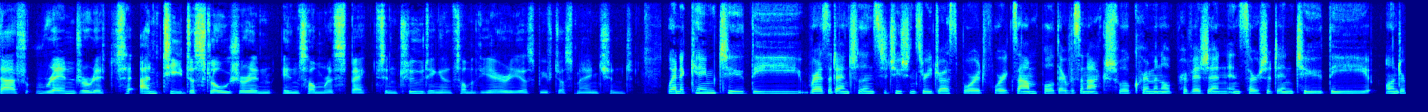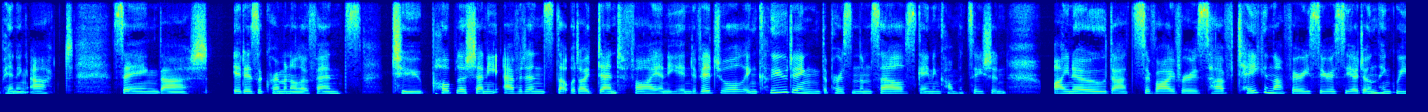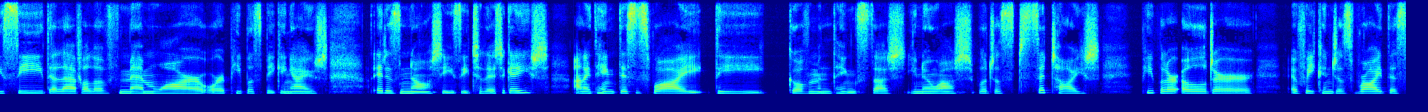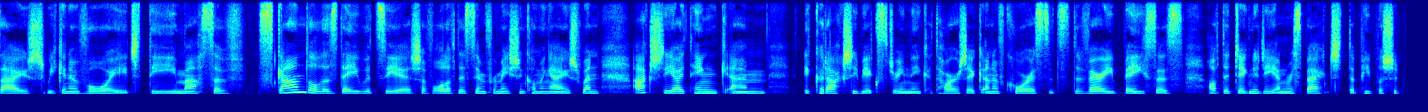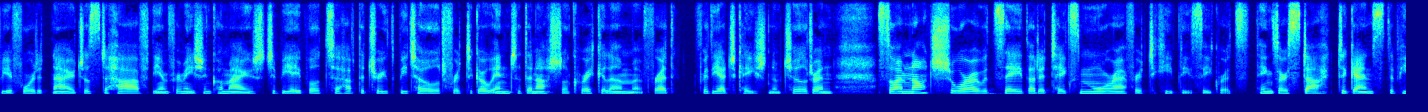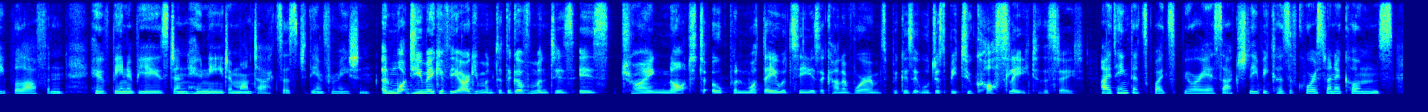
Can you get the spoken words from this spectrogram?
that render it anti disclosure in, in some respects, including in some of the areas we've just mentioned. When it came to the Residential Institutions Redress Board, for example, there was an actual criminal provision inserted into the Underpinning Act saying that it is a criminal offence to publish any evidence that would identify any individual, including the person themselves gaining compensation. I know that survivors have taken that very seriously. I don't think we see the level of memoir or people speaking out. It is not easy to litigate. And I think this is why the government thinks that, you know what, we'll just sit tight. People are older if we can just ride this out, we can avoid the massive scandal, as they would see it, of all of this information coming out. When actually, I think um, it could actually be extremely cathartic. And of course, it's the very basis of the dignity and respect that people should be afforded now, just to have the information come out, to be able to have the truth be told, for it to go into the national curriculum, for for the education of children. So I'm not sure I would say that it takes more effort to keep these secrets. Things are stacked against the people often who've been abused and who need and want access to the information. And what do you make of the argument that the government is is trying not to open what they would see as a kind of worms because it will just be too costly to the state? I think that's quite spurious actually because of course when it comes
